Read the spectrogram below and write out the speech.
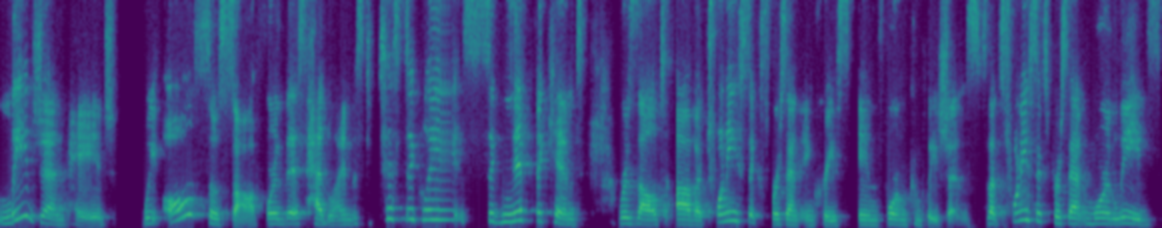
lead gen page, we also saw for this headline the statistically significant result of a 26% increase in form completions. So that's 26% more leads.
